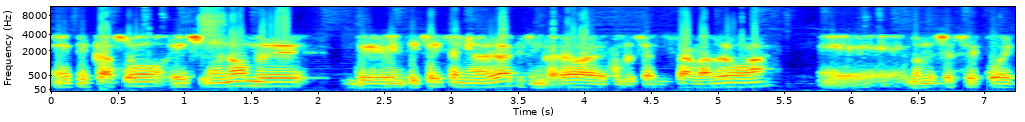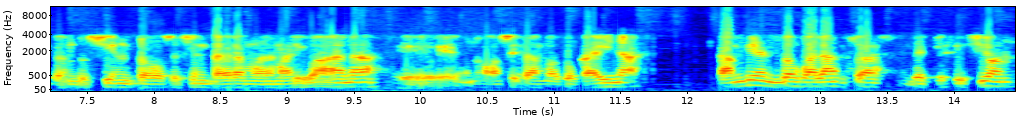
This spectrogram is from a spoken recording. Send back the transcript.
En este caso es un hombre de 26 años de edad que se encargaba de comercializar la droga, eh, donde se secuestran 260 gramos de marihuana, eh, unos 11 gramos de cocaína, también dos balanzas de precisión,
